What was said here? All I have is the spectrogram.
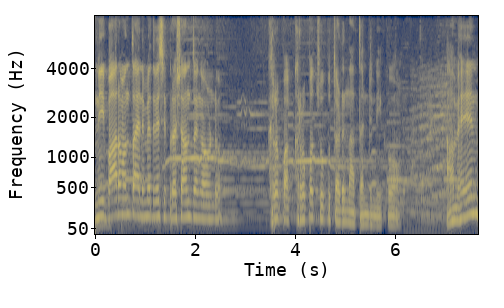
నీ భారం అంతా ఆయన మీద వేసి ప్రశాంతంగా ఉండు. కృప కృప చూపుతాడు నా తండ్రి నీకు. ఆమెన్.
